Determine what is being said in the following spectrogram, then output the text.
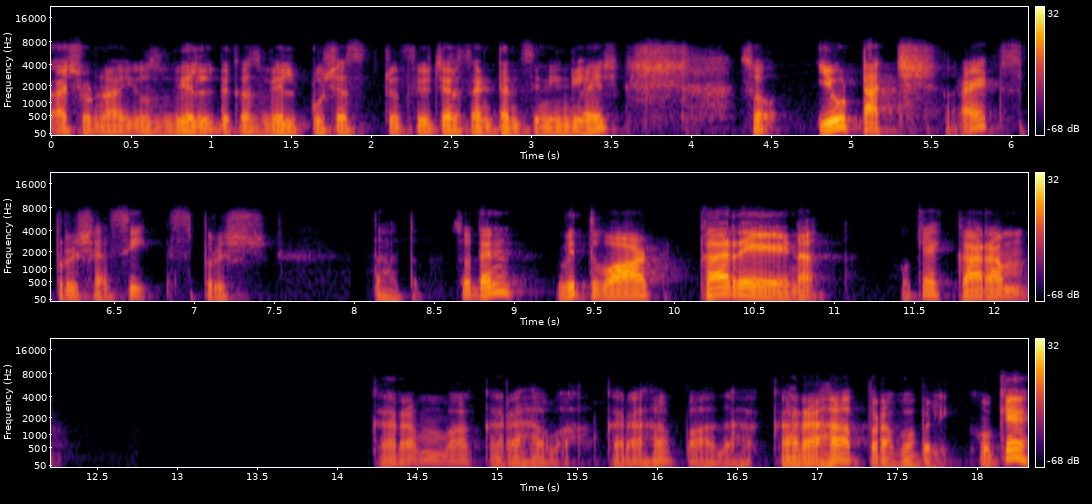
I should not use will because will pushes to future sentence in English. So you touch, right? Sprushasi. Sprush. Dhatu. So then with what karena okay karam karam va karaha va karaha padaha karaha probably okay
